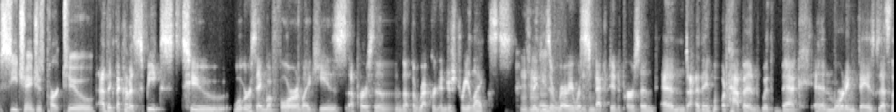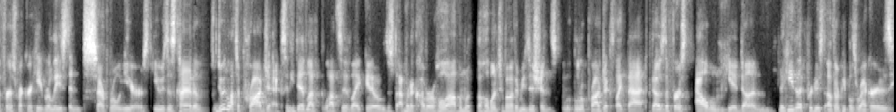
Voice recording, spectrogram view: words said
Sea Changes Part Two. I think that kind of speaks to what we were saying before. Like he's a person that the record industry likes. Mm-hmm. Like he's a very respected person. And I think what happened with Beck and Morning Phase, because that's the first record he released in several years. He was just kind of doing lots of projects and he did lots, lots of like, you know, just I'm going to cover a whole album with a whole bunch of other musicians, little projects like that. That was the first album he had done. He like produced other people's records.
